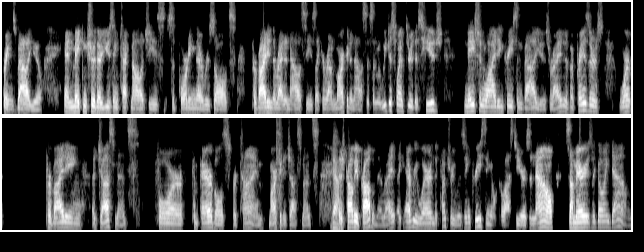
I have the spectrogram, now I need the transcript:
brings value and making sure they're using technologies supporting their results providing the right analyses like around market analysis. I mean we just went through this huge nationwide increase in values right? If appraisers weren't providing adjustments for comparables for time market adjustments yeah. there's probably a problem there right? Like everywhere in the country was increasing over the last two years and now some areas are going down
